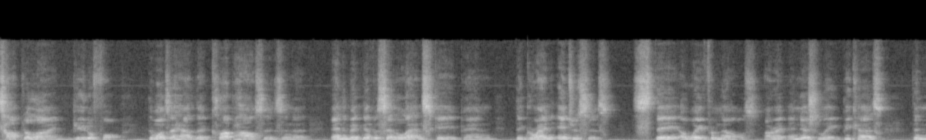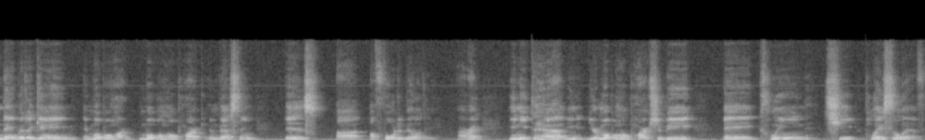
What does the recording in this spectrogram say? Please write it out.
top the line, beautiful. The ones that have the clubhouses and the, and the magnificent landscape and the grand entrances, stay away from those, all right, initially because the name of the game in mobile, home, mobile home park investing is uh, affordability, all right? You need to have, you need, your mobile home park should be a clean, cheap place to live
